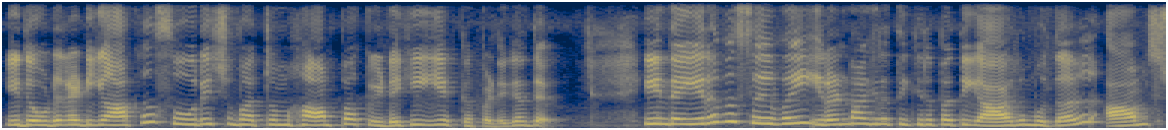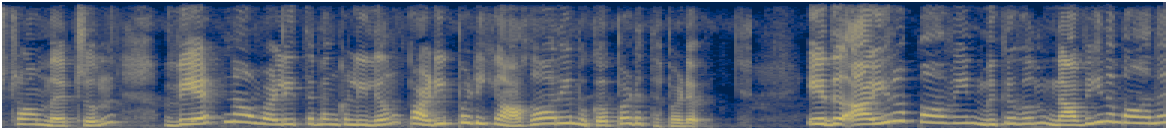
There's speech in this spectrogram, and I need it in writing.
இது உடனடியாக சூரிச் மற்றும் ஹாம்பக் இடையே இயக்கப்படுகிறது. இந்த இரவு சேவை இரண்டாயிரத்தி இருபத்தி ஆறு முதல் ஆம்ஸ்ட்ராம் மற்றும் வியட்நாம் வழித்தடங்களிலும் படிப்படியாக அறிமுகப்படுத்தப்படும். இது ஐரோப்பாவின் மிகவும் நவீனமான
